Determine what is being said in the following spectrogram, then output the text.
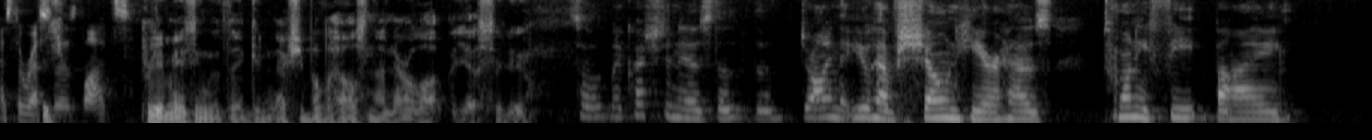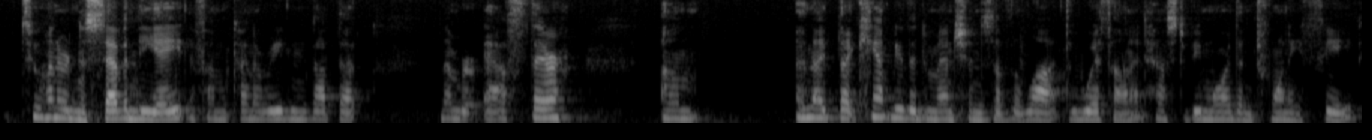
as the rest of those lots. Pretty amazing that they can actually build a house in that narrow lot, but yes, they do. So my question is, the, the drawing that you have shown here has 20 feet by 278, if I'm kind of reading about that number F there. Um, And that, that can't be the dimensions of the lot, the width on it has to be more than 20 feet.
